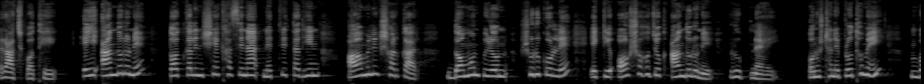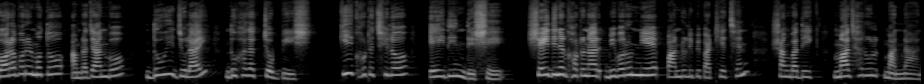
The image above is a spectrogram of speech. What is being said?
রাজপথে। এই আন্দোলনে তৎকালীন শেখ হাসিনা নেতৃত্বাধীন আওয়ামী লীগ সরকার দমন পীড়ন শুরু করলে একটি অসহযোগ আন্দোলনে রূপ নেয়। অনুষ্ঠানে প্রথমেই বরাবরের মতো আমরা জানব দুই জুলাই দু কি ঘটেছিল এই দিন দেশে। সেই দিনের ঘটনার বিবরণ নিয়ে পাণ্ডুলিপি পাঠিয়েছেন সাংবাদিক মাঝারুল মান্নান।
